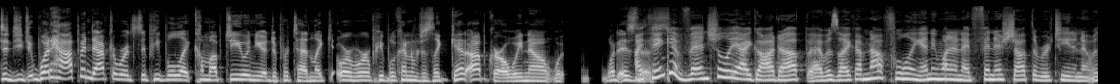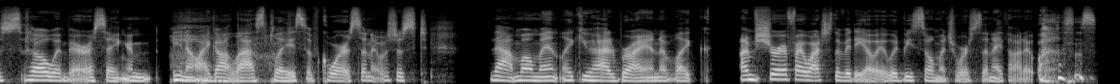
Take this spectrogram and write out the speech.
did you? What happened afterwards? Did people like come up to you and you had to pretend like, or were people kind of just like, "Get up, girl. We know what. What is this?" I think eventually I got up. I was like, I'm not fooling anyone. And I finished out the routine and it was so embarrassing. And, you know, I oh. got last place, of course. And it was just that moment, like you had, Brian, of like, I'm sure if I watched the video, it would be so much worse than I thought it was.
